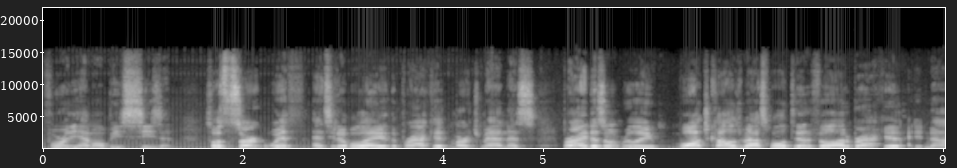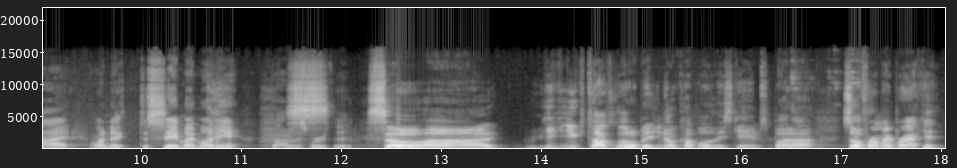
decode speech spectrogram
for the MLB season. So let's start with NCAA, the bracket, March Madness. Brian doesn't really watch college basketball. Didn't fill out a bracket. I did not. Wanted to just save my money. Thought it was worth it. So uh, you, you can talk a little bit. You know a couple of these games, but uh, so far my bracket,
